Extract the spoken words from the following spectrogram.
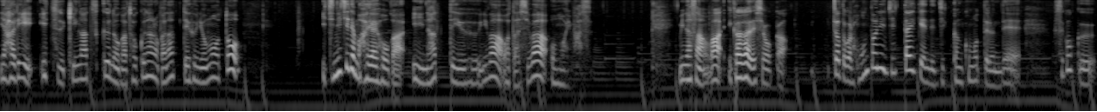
やはりいつ気が付くのが得なのかなっていうふうに思うと一日でも早い方がいいなっていうふうには私は思います。皆さんはいかがでしょうか？ちょっとこれ本当に実体験で実感こもってるんですごく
